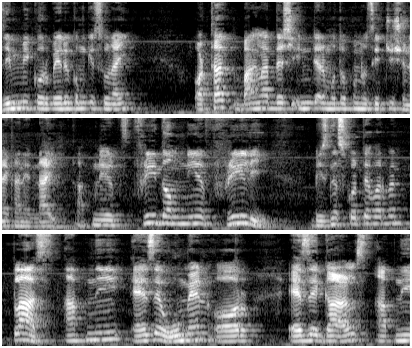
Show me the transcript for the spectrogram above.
জিম্মি করবে এরকম কিছু নাই। অর্থাৎ বাংলাদেশ, ইন্ডিয়ার মতো কোনো সিচুয়েশন এখানে নাই। আপনি ফ্রিডম নিয়ে ফ্রিলি বিজনেস করতে পারবেন। প্লাস আপনি as a women or as a girls আপনি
